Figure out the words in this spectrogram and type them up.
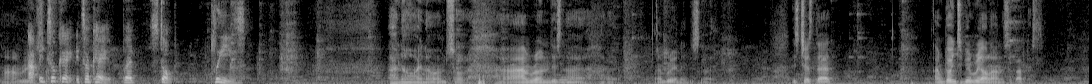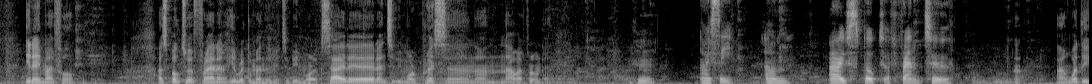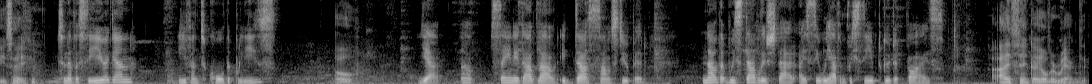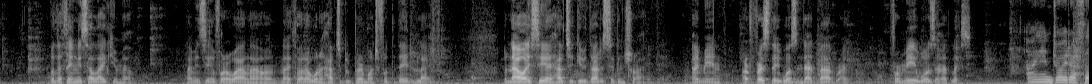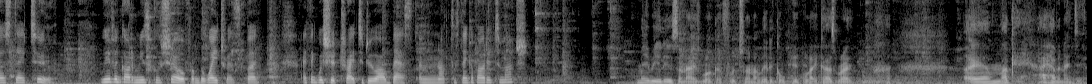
I'm really Uh, it's okay, it's okay, but stop, please. I know, I know. I'm sorry. I'm ruining this night. I'm ruining this night. It's just that I'm going to be real honest about this. It ain't my fault. I spoke to a friend and he recommended me to be more excited and to be more present, and now I've ruined it. Hmm. I see. Um, I spoke to a friend too. And what did he say? To never see you again, even to call the police. Oh, Yeah, uh, saying it out loud, it does sound stupid. Now that we established that, I see we haven't received good advice. I think I overreacted. But the thing is, I like you, Mel. I've been singing for a while now, and I thought I wouldn't have to prepare much for the dating life. But now I see I have to give it that a second try. I mean, our first date wasn't that bad, right? For me, it wasn't at least. I enjoyed our first date too. We even got a musical show from the waitress, but I think we should try to do our best and not to think about it too much. Maybe it is a nice workout for two analytical people like us, right? um, okay, I have an idea.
